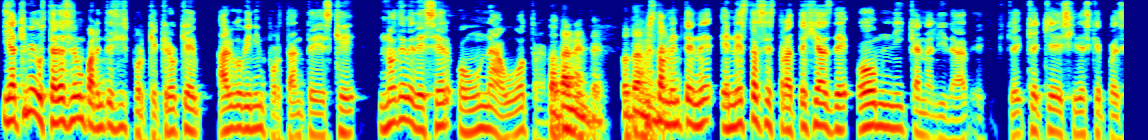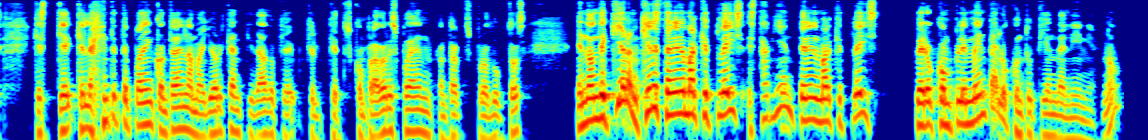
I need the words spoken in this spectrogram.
Y aquí me gustaría hacer un paréntesis porque creo que algo bien importante es que no debe de ser o una u otra. Totalmente, totalmente. Justamente en, en, estas estrategias de omnicanalidad, eh, ¿qué, quiere decir? Es que, pues, que, que, la gente te pueda encontrar en la mayor cantidad o que, que, tus compradores puedan encontrar tus productos en donde quieran. ¿Quieres tener el marketplace? Está bien, tener el marketplace pero complementalo con tu tienda en línea, ¿no?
